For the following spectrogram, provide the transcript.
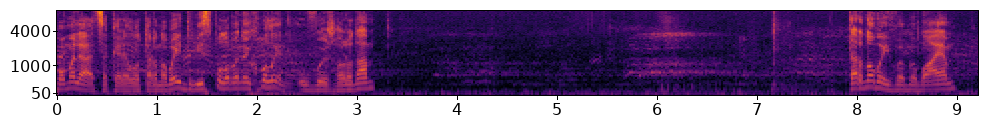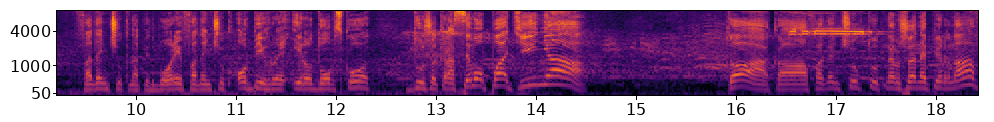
Помиляється Кирило Терновий. Дві з половиною хвилини у Вишгорода. Терновий вибиває. Феденчук на підборі. Феденчук обігрує Іродовського. Дуже красиво падіння. Так, а Феденчук тут невже не пірнав?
